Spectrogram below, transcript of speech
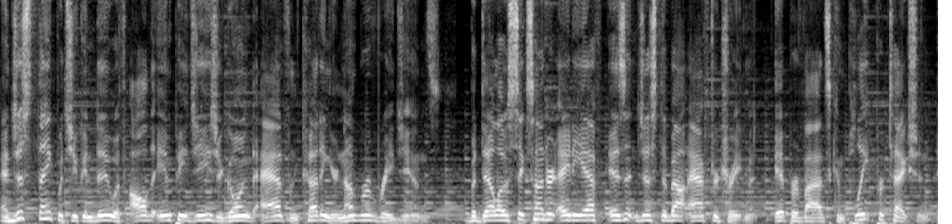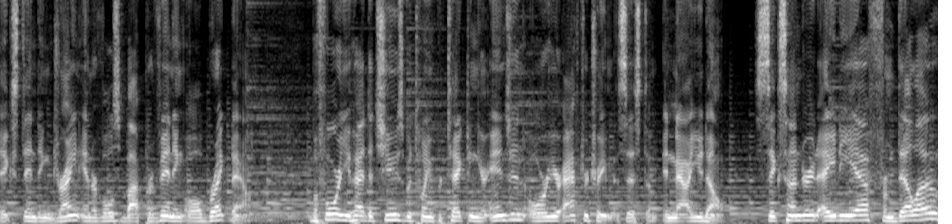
And just think what you can do with all the MPGs you're going to add from cutting your number of regens. But Delo 600 ADF isn't just about after treatment. It provides complete protection, extending drain intervals by preventing oil breakdown. Before you had to choose between protecting your engine or your after treatment system, and now you don't. 600 ADF from Delo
